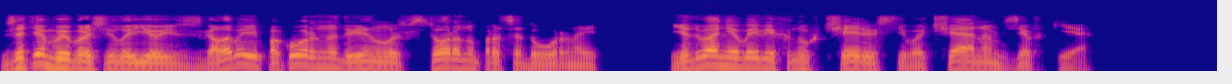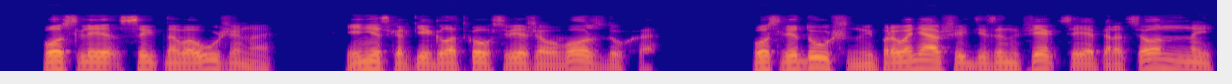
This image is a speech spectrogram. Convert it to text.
затем выбросила ее из головы и покорно двинулась в сторону процедурной, едва не вывихнув челюсти в отчаянном зевке. После сытного ужина и нескольких глотков свежего воздуха, после душной, провонявшей дезинфекцией операционной,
